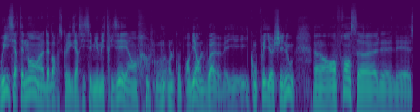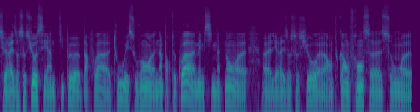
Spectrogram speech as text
Oui, certainement. Euh, d'abord parce que l'exercice est mieux maîtrisé. On, le comprend bien, on le voit, euh, y, compris euh, chez nous. en France, les, sur les réseaux sociaux, c'est un petit peu parfois tout et souvent n'importe quoi, même si maintenant les réseaux sociaux, en tout cas en France, sont,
